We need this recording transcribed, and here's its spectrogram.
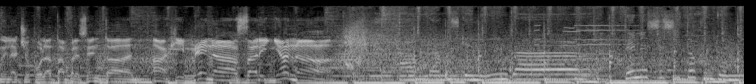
Erasmo y la Chocolata presentan a Jimena Sariñana. Ahora más que nunca te necesito junto a mí. Mi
